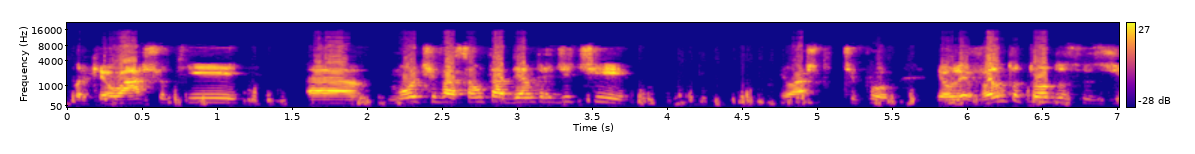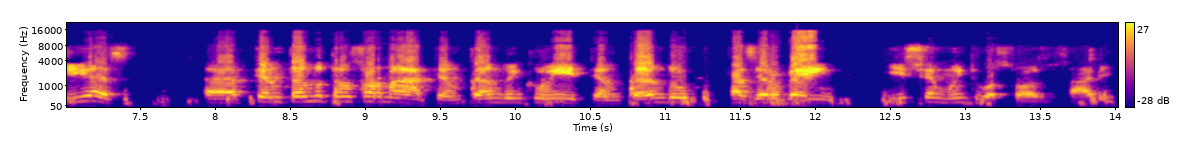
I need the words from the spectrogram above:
Porque eu acho que uh, motivação tá dentro de ti. Eu acho que, tipo, eu levanto todos os dias uh, tentando transformar, tentando incluir, tentando fazer o bem. Isso é muito gostoso, sabe?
